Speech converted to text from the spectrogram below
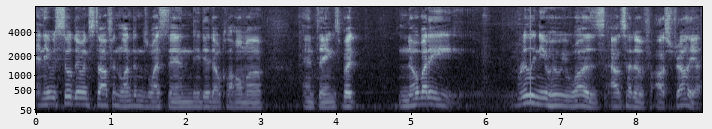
and he was still doing stuff in London's West End. He did Oklahoma and things, but nobody really knew who he was outside of Australia.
